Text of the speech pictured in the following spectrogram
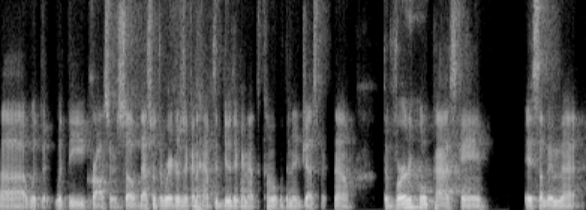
uh, with the with the crossers. So that's what the Raiders are going to have to do. They're going to have to come up with an adjustment. Now, the vertical pass game is something that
